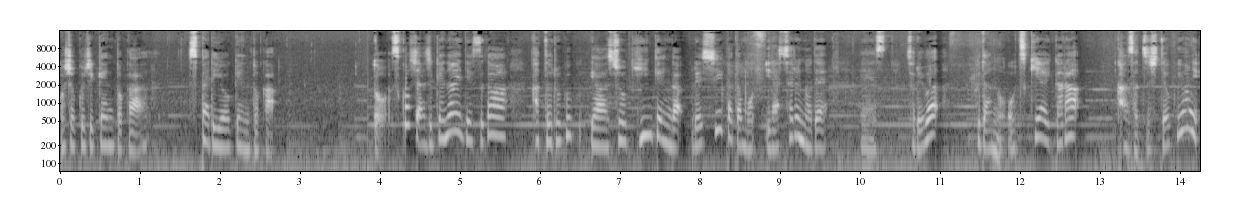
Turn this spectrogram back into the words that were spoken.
お食事券とかスパリ要件とかと少し味気ないですがカタログや賞金券が嬉しい方もいらっしゃるので、えー、それは普段のお付き合いから観察しておくように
